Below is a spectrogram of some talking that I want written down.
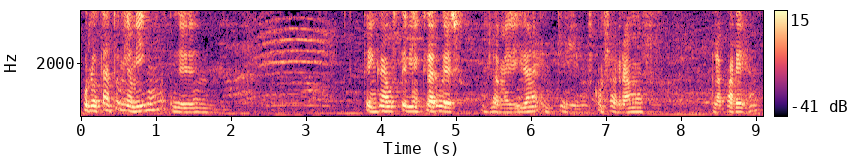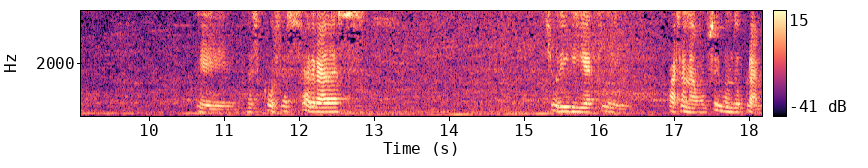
Por lo tanto, mi amigo, eh, tenga usted bien claro eso, en la medida en que nos consagramos a la pareja, eh, las cosas sagradas, yo diría que pasan a un segundo plano.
